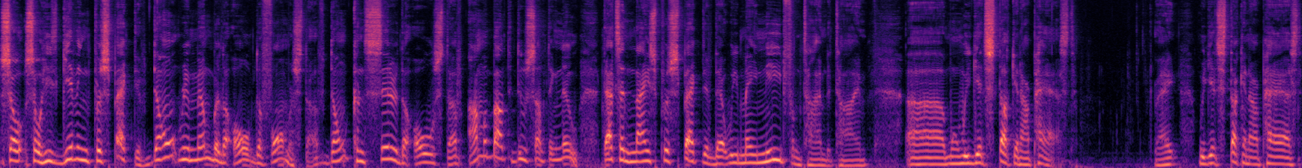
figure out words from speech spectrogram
So so he's giving perspective. Don't remember the old the former stuff. Don't consider the old stuff. I'm about to do something new. That's a nice perspective that we may need from time to time uh, when we get stuck in our past. Right? We get stuck in our past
